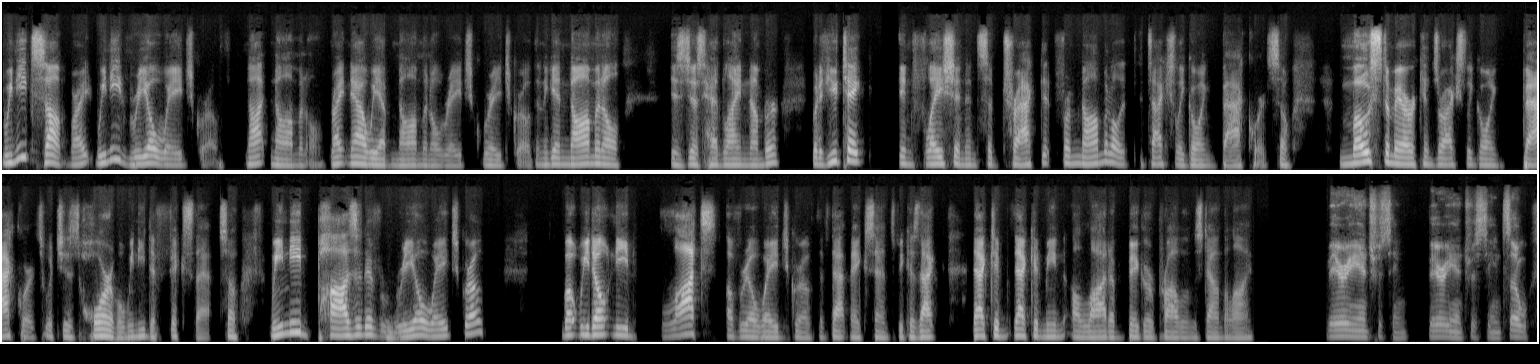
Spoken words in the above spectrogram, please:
we need some, right? We need real wage growth not nominal. Right now we have nominal wage wage growth. And again, nominal is just headline number. But if you take inflation and subtract it from nominal, it's actually going backwards. So most Americans are actually going backwards, which is horrible. We need to fix that. So we need positive real wage growth, but we don't need lots of real wage growth if that makes sense because that that could that could mean a lot of bigger problems down the line. Very interesting. Very interesting. So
